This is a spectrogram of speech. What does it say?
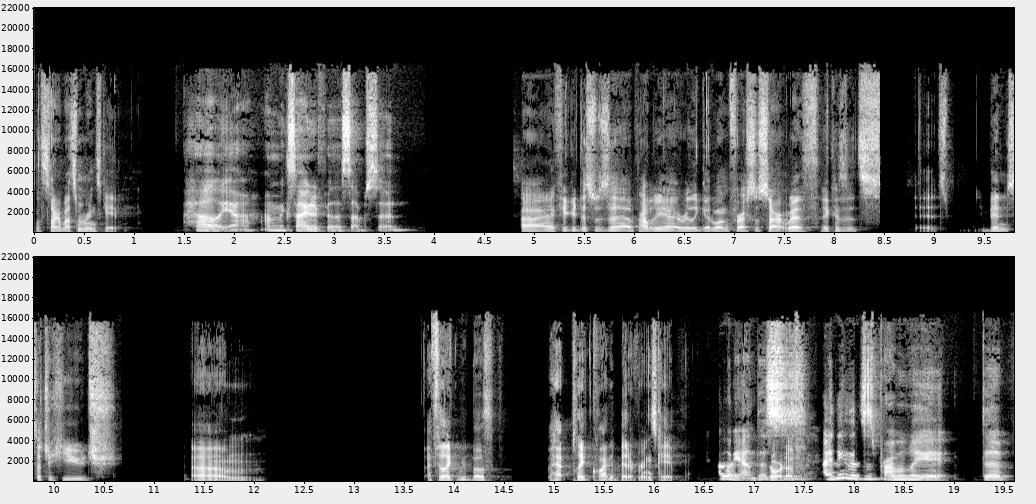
let's talk about some RuneScape. Hell yeah. I'm excited for this episode. I figured this was uh, probably a really good one for us to start with because it's it's been such a huge. Um, I feel like we both have played quite a bit of RuneScape. Oh yeah, this Sort is, of. I think this is probably the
